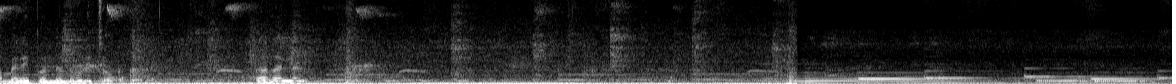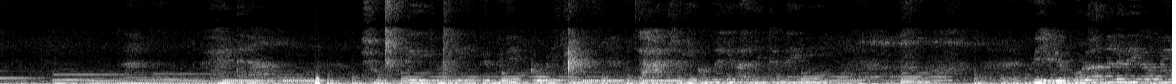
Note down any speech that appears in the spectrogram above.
അമ്മേനെ ഇപ്പൊ തന്നെ ഒന്ന് വിളിച്ചു നോക്കാം. അതാ നല്ലത്. വീഡിയോ ദൈവമേ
